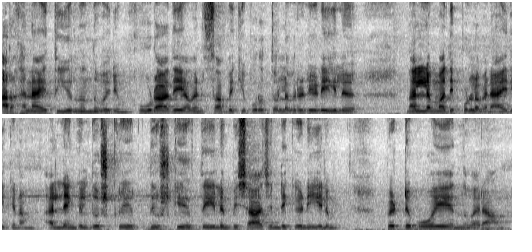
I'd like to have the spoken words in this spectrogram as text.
അർഹനായി തീർന്നെന്ന് വരും കൂടാതെ അവൻ സഭയ്ക്ക് പുറത്തുള്ളവരുടെ ഇടയിൽ നല്ല മതിപ്പുള്ളവനായിരിക്കണം. അല്ലെങ്കിൽ ദുഷ്കീ ദുഷ്കീർത്തിയിലും പിശാചിന്റെ കെണിയിലും പെട്ടുപോയെന്ന് വരാം.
